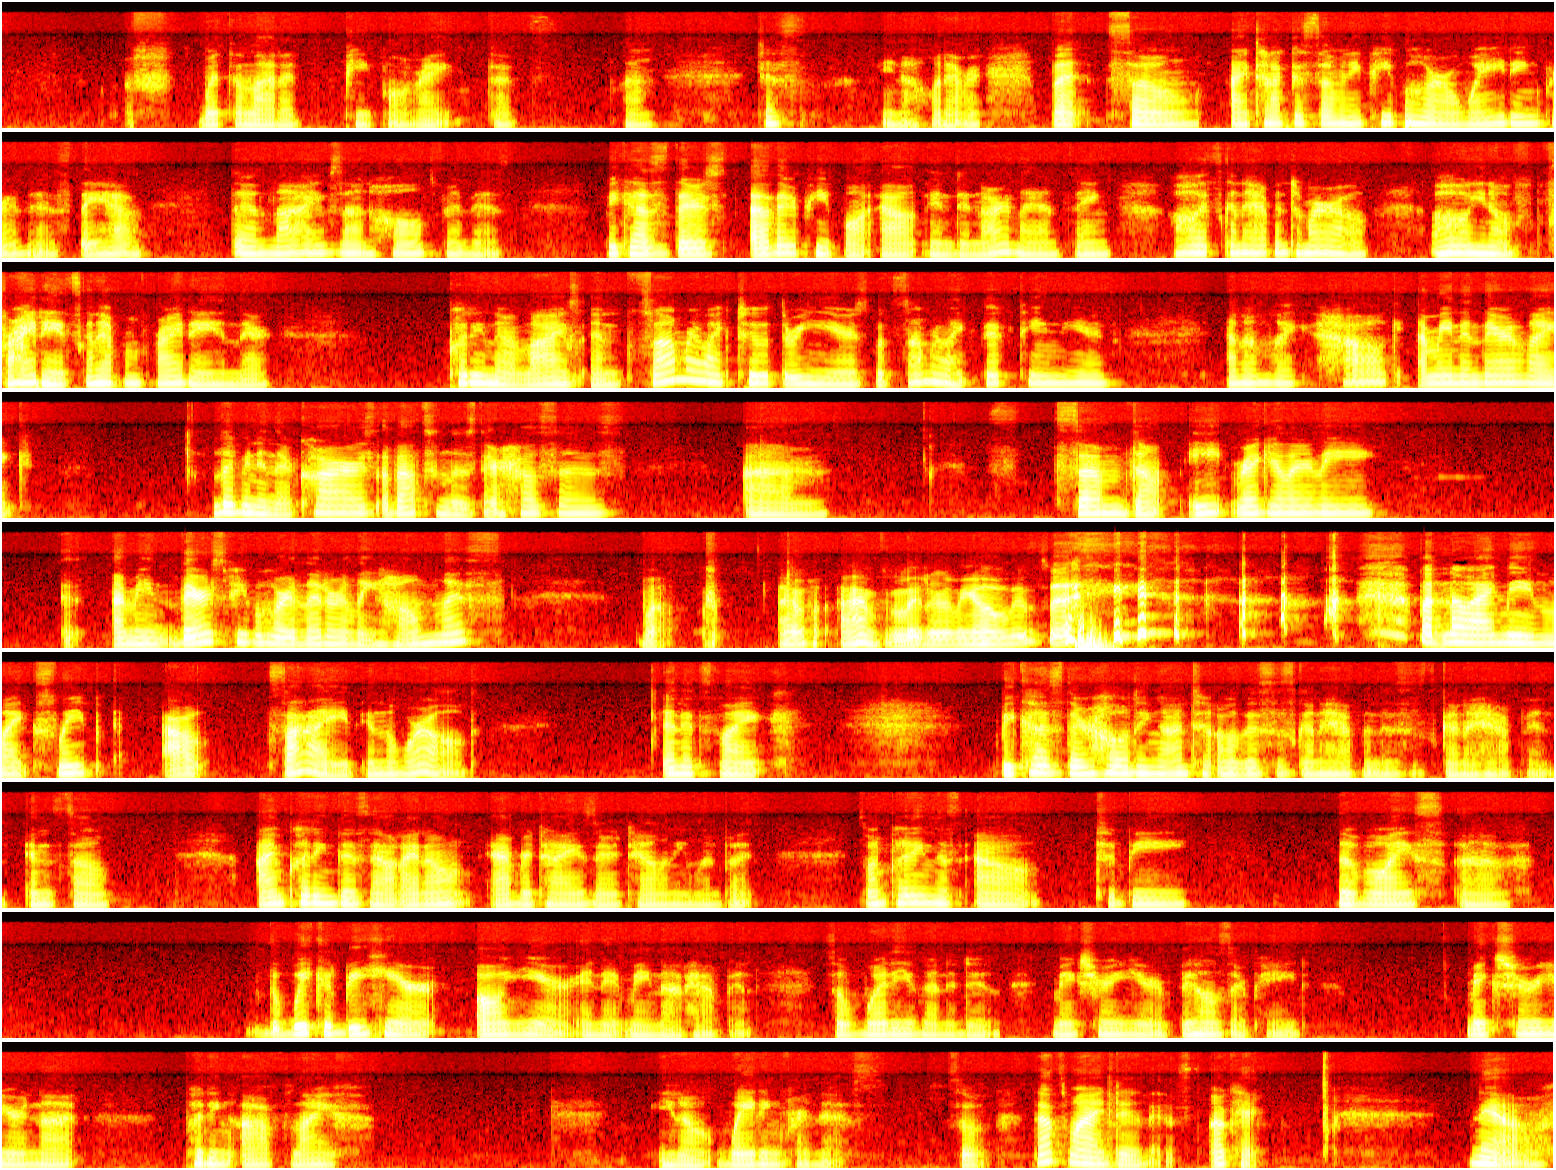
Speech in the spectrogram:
with a lot of people, right? That's, um, just, you know, whatever. But so I talk to so many people who are waiting for this. They have their lives on hold for this because there's other people out in Dinar land saying, "Oh, it's gonna happen tomorrow. Oh, you know, Friday. It's gonna happen Friday," and they're putting their lives. And some are like two, three years, but some are like fifteen years. And I'm like, how? I mean, and they're like living in their cars, about to lose their houses. Um, some don't eat regularly. I mean, there's people who are literally homeless. Well, I'm, I'm literally homeless, but, but no, I mean like sleep outside in the world. And it's like, because they're holding on to, oh, this is going to happen, this is going to happen. And so I'm putting this out. I don't advertise or tell anyone, but so I'm putting this out to be the voice of the we could be here all year and it may not happen. So what are you going to do? Make sure your bills are paid. Make sure you're not putting off life. You know, waiting for this. So that's why I do this. Okay. Now,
